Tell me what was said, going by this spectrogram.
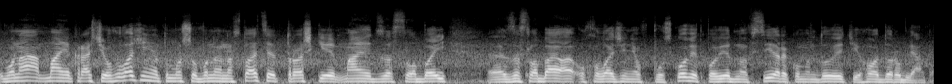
Вона має краще охолодження, тому що вони на стоці трошки мають заслабий, е, заслабе охолодження впуску. Відповідно, всі рекомендують його доробляти.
